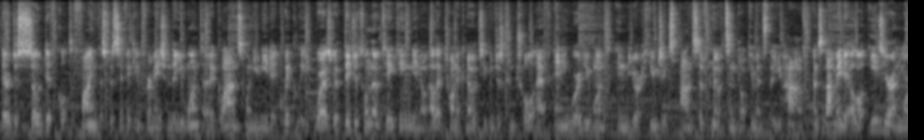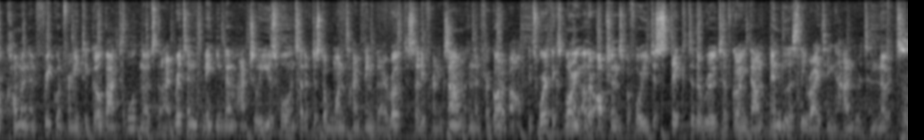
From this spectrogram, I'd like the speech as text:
they're just so difficult to find the specific information that you want at a glance when you need it quickly. Whereas with digital note taking, you know, electronic notes, you can just control F any word you want in your huge expanse of notes and documents that you have. And so that made it a lot easier and more common and frequent for me to go back to old notes that I'd written, making them actually useful instead of just a one-time thing that I wrote to study for an exam and then forgot about. It's worth exploring other options before you just stick to the route of going down endlessly writing handwritten notes.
